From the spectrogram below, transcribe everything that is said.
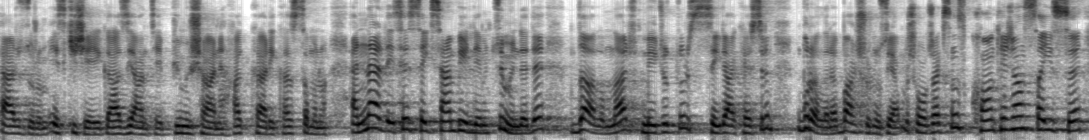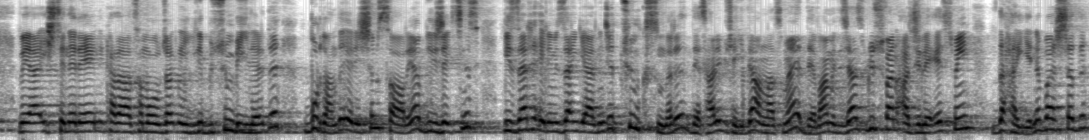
Erzurum, Eskişehir, Gaziantep, Gümüşhane, Hakkari, Kastamonu. Yani neredeyse 81 ilin tümünde de dağılımlar mevcuttur sevgili arkadaşlarım. Buralara başvurunuzu yapmış olacaksınız. Kontenjan sayısı veya işte nereye ne kadar atama olacakla ilgili bütün bilgileri de buradan da erişim sağlayabileceksiniz. Bizler elimizden geldiğince tüm kısımları detaylı bir şekilde anlatmaya devam edeceğiz. Lütfen acele etmeyin. Daha yeni başladı.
